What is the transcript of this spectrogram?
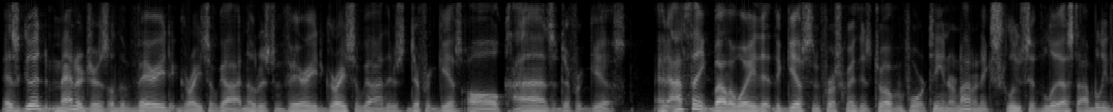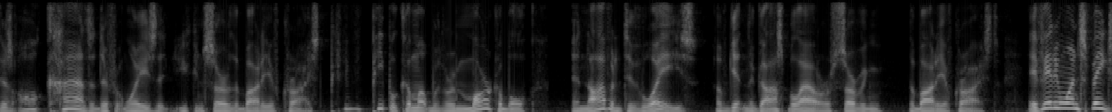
As good managers of the varied grace of God. Notice varied grace of God. There's different gifts, all kinds of different gifts. And I think, by the way, that the gifts in 1 Corinthians 12 and 14 are not an exclusive list. I believe there's all kinds of different ways that you can serve the body of Christ. People come up with remarkable, innovative ways of getting the gospel out or serving the body of Christ. If anyone speaks,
